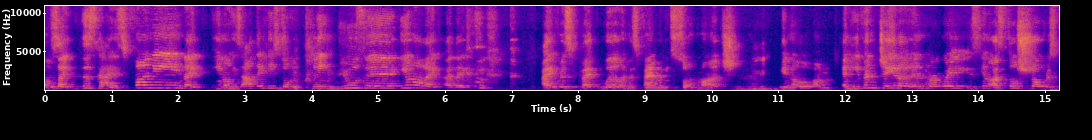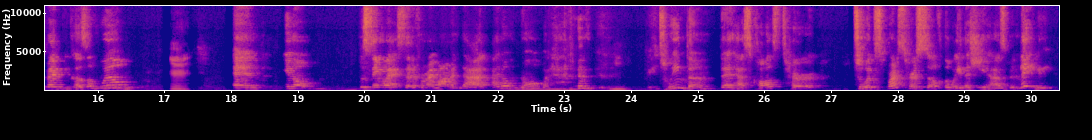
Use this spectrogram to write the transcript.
I was like, this guy is funny. Like you know, he's out there. He's doing clean music. You know, like I like. I respect Will and his family so much, Mhm. you know, um, and even Jada in her ways, you know, I still show respect because of Will. Mm. And, you know, the same way I said it for my mom and dad, I don't know what happened between them that has caused her to express herself the way that she has been lately.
